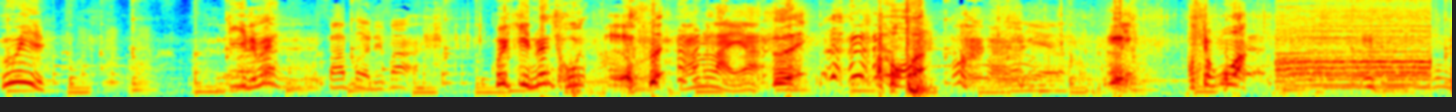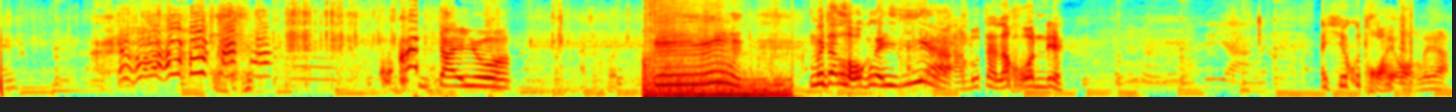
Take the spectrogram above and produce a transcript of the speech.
เฮ้ยกลินแม่งป้าเปิดดิป้าเฮ้ยกลินแม่งชุยน้ำมันไหลอะเฮ้ยโอ้โหแย่แล้วจะอ้วกกูขัดใจอยู่อืมไม่ตลกเลยเหี้ยดูแต่ละคนดิไอ้เชี่ยกูถอยออกเลยอะ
